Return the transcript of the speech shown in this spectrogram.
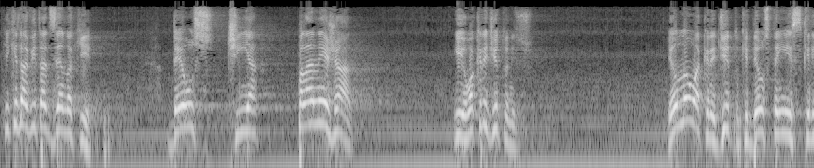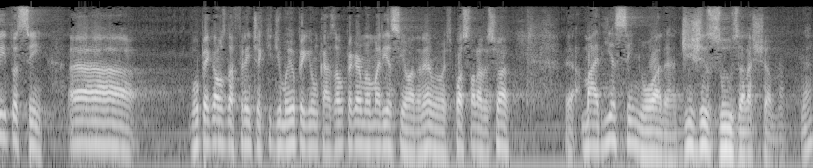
O que, que Davi está dizendo aqui? Deus tinha planejado, e eu acredito nisso. Eu não acredito que Deus tenha escrito assim: ah, Vou pegar os da frente aqui. De manhã eu peguei um casal, vou pegar uma Maria Senhora, né? Mas posso falar da senhora? É, Maria Senhora de Jesus, ela chama, né?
